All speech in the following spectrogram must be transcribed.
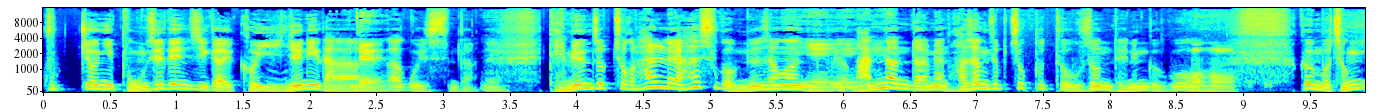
국경이 봉쇄된 지가 거의 2년이 다 네. 가고 있습니다. 네. 대면 접촉을 할래 할 수가 없는 상황이고요. 예, 예, 예. 만난다면 화상 접촉부터 우선 되는 거고, 그건 뭐 정,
